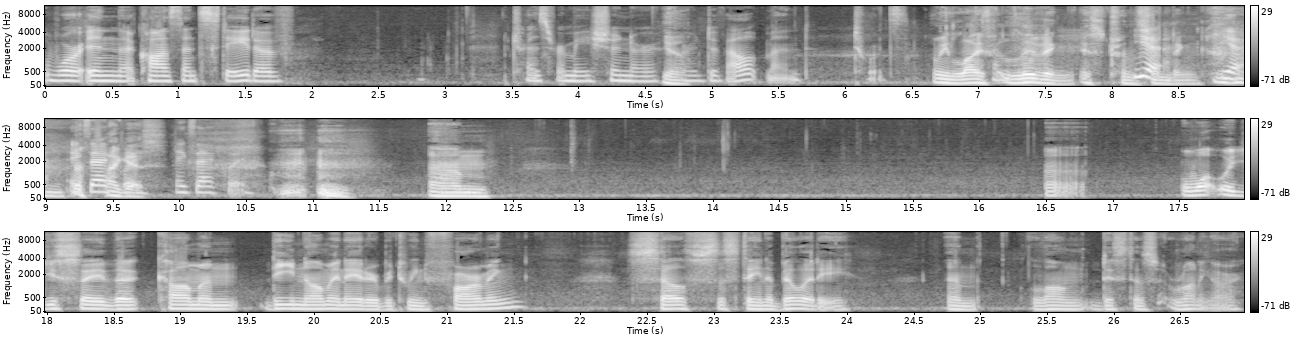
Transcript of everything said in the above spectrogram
we're in the constant state of transformation or, Yeah. or development towards I mean, life Something. living is transcending. yeah yeah exactly guess. exactly Um, what would you say the common denominator between farming, self sustainability, and long distance running are?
